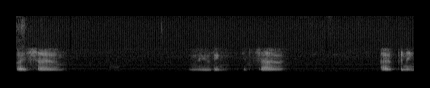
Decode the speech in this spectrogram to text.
but it's so moving. It's so opening.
